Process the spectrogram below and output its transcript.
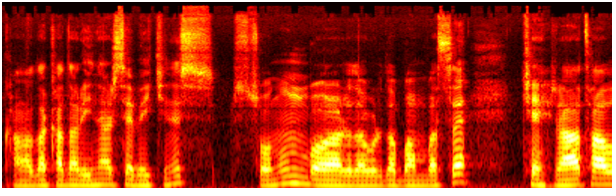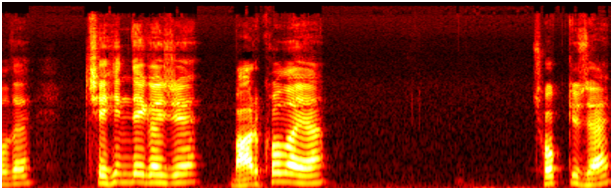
Kanada kadar inerse bekiniz. Sonun bu arada burada bombası. Çeh rahat aldı. Çeh'in degajı. Barkola'ya. Çok güzel.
